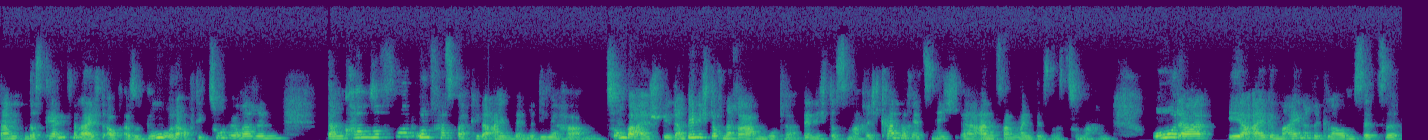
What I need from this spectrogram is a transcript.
dann, das kennen vielleicht auch, also du oder auch die Zuhörerinnen, dann kommen sofort unfassbar viele Einwände, die wir haben. Zum Beispiel, dann bin ich doch eine Rabenmutter, wenn ich das mache. Ich kann doch jetzt nicht äh, anfangen, mein Business zu machen. Oder eher allgemeinere Glaubenssätze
